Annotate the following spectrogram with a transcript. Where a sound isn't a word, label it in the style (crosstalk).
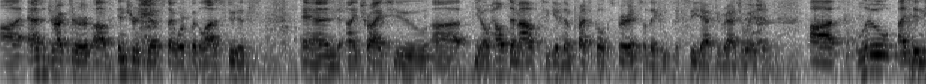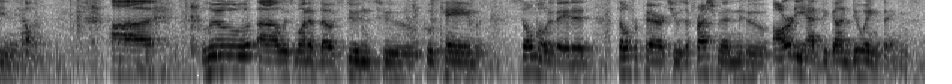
Uh, As a director of internships, I work with a lot of students, and I try to, uh, you know, help them out to give them practical experience so they can succeed after graduation. Uh, Lou, I didn't need any help. Uh, Lou uh, was one of those students who, who came so motivated, so prepared. She was a freshman who already had begun doing things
